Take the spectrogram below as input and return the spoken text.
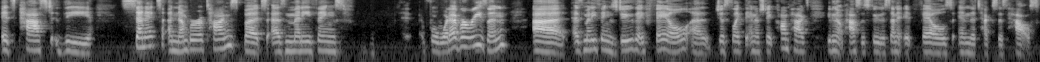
It's passed the senate a number of times but as many things for whatever reason uh, as many things do they fail. Uh, just like the interstate compact even though it passes through the senate it fails in the texas house.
